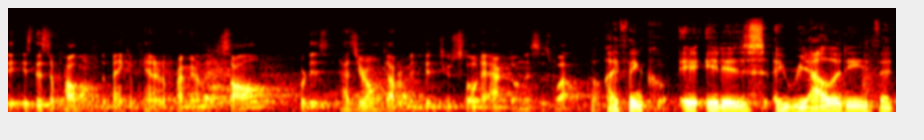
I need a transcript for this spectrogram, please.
is this a problem for the Bank of Canada primarily to solve? Or does, has your own government been too slow to act on this as well? I think it is a reality that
